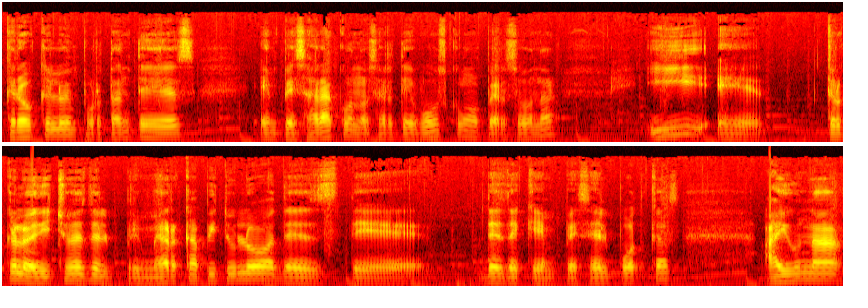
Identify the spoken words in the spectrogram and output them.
creo que lo importante es empezar a conocerte vos como persona y eh, creo que lo he dicho desde el primer capítulo, desde, desde que empecé el podcast, hay una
